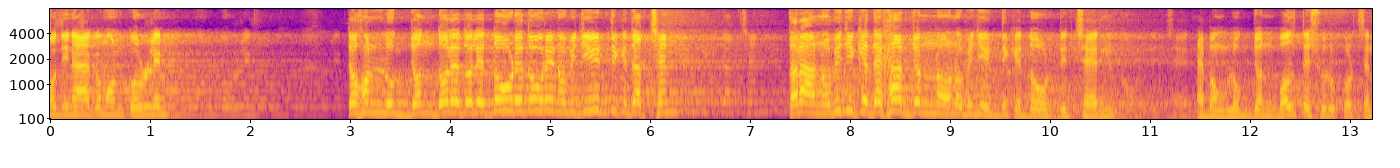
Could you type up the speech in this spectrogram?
মদিনা আগমন করলেন তখন লোকজন দলে দলে দৌড়ে দৌড়ে নবীজির দিকে যাচ্ছেন। তারা নবীজিকে দেখার জন্য নবীজির দিকে দৌড় দিচ্ছেন এবং লোকজন বলতে শুরু করছেন,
